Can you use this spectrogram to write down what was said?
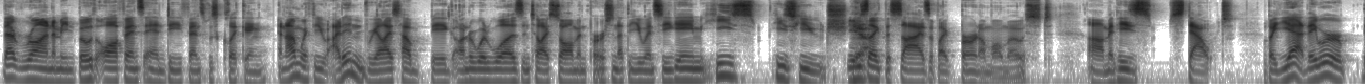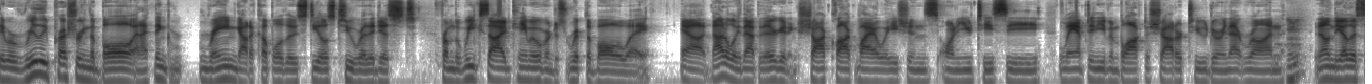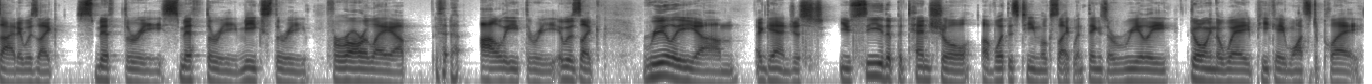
that run, I mean, both offense and defense was clicking. And I'm with you. I didn't realize how big Underwood was until I saw him in person at the UNC game. He's he's huge. Yeah. He's like the size of like Burnham almost, um, and he's stout. But yeah, they were they were really pressuring the ball, and I think Reyne got a couple of those steals too, where they just from the weak side came over and just ripped the ball away. Uh, not only that, but they're getting shot clock violations on UTC. Lampton even blocked a shot or two during that run. Mm-hmm. And on the other side, it was like Smith three, Smith three, Meeks three, Farrar layup, Ali three. It was like really, um, again, just you see the potential of what this team looks like when things are really going the way PK wants to play.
